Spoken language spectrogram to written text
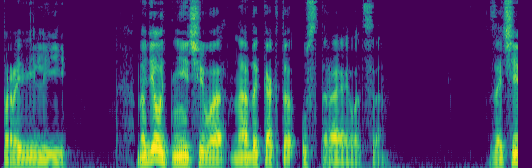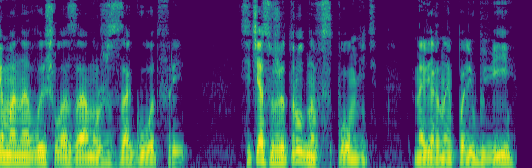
провели. Но делать нечего, надо как-то устраиваться. Зачем она вышла замуж за Годфри? Сейчас уже трудно вспомнить. Наверное, по любви.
